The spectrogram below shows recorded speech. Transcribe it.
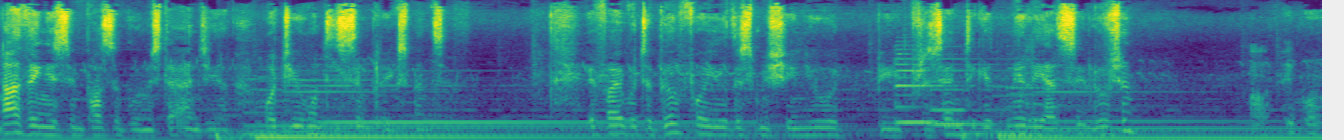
Nothing is impossible, Mr. Angier. What you want is simply expensive. If I were to build for you this machine, you would be presenting it merely as illusion. Well, if people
